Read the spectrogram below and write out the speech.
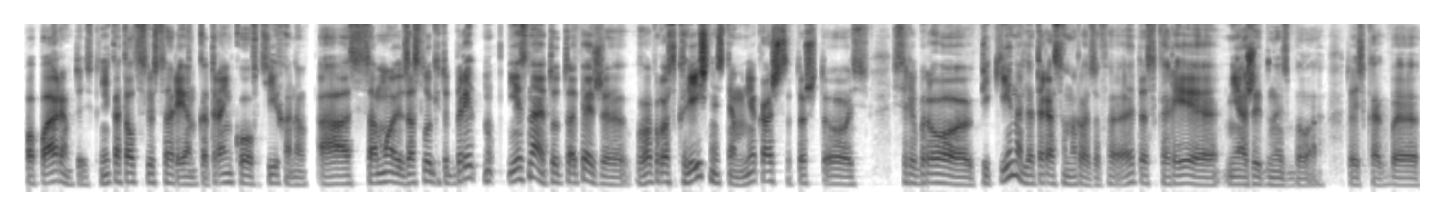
по парам, то есть к ней катался Слюсаренко, Траньков, Тихонов. А самой заслуги тут бред, ну, не знаю, тут, опять же, вопрос к личностям. Мне кажется, то, что серебро Пекина для Тараса Морозова, это скорее неожиданность была. То есть, как бы,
